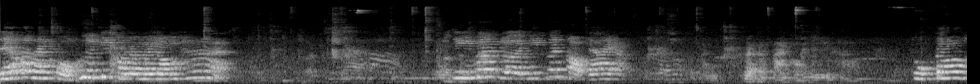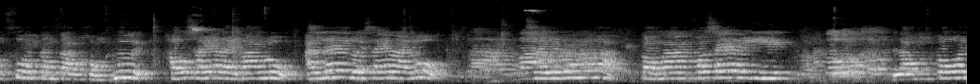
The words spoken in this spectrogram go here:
แล้วอะไรของพืชที่เขานำมาย้อมผ้า ดีมากเลยมีเพื่อนตอบได้อะส่วนต่างๆของพืชครับถูกต้องส่วนต่างๆของพืช เขาใช้อะไรบ้างลูก อันแรกเลยใช้อะไรลูก ใช้รากต่อมาเขาใช้อะไรอีกลำต้น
